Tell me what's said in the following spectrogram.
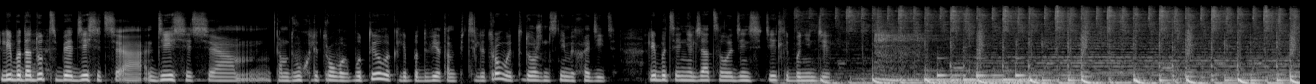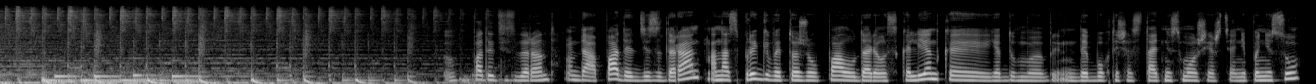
Либо дадут тебе 10, 10 а, а, там, двухлитровых бутылок, либо две там, пятилитровые, и ты должен с ними ходить. Либо тебе нельзя целый день сидеть, либо неделю. Падает дезодорант. Да, падает дезодорант. Она спрыгивает, тоже упала, ударилась коленкой. Я думаю, блин, дай бог, ты сейчас встать не сможешь, я же тебя не понесу.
